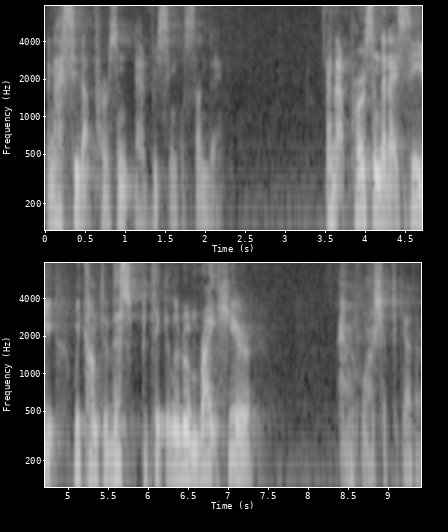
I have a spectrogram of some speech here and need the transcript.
and I see that person every single Sunday. And that person that I see, we come to this particular room right here and we worship together.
